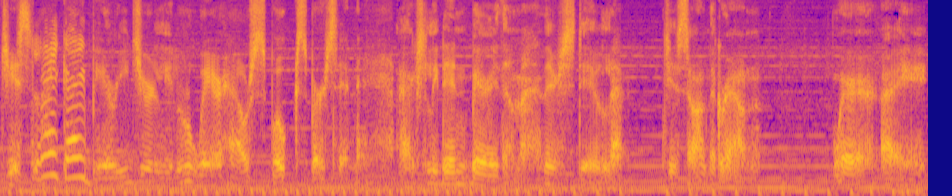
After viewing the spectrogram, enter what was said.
just like I buried your little warehouse spokesperson. I actually didn't bury them, they're still just on the ground where I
